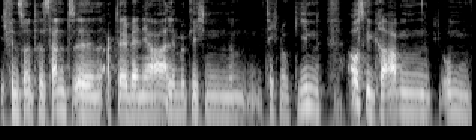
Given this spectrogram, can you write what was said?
ich finde es so interessant, äh, aktuell werden ja alle möglichen ähm, Technologien ausgegraben, um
